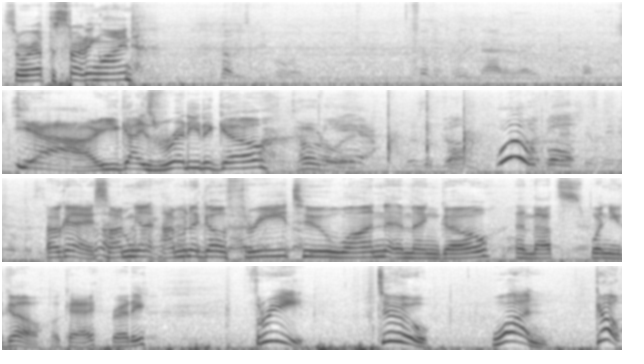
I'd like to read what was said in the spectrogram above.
so we're at the starting line. Tell these people like, doesn't really matter, right? Yeah, are you guys ready to go? Totally. Yeah. There's a gun. Woo! Football. Okay, so I'm gonna I'm gonna go three, two, one, and then go, and that's when you go. Okay, ready? Three, two, one, go!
